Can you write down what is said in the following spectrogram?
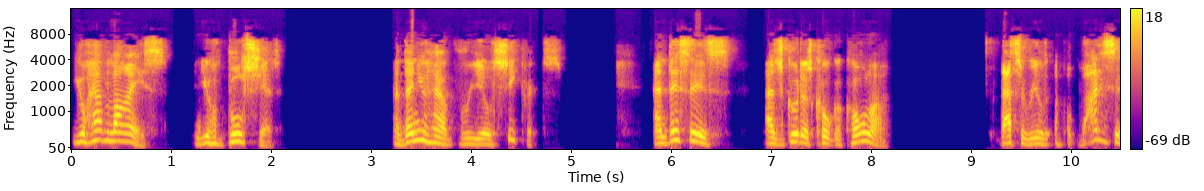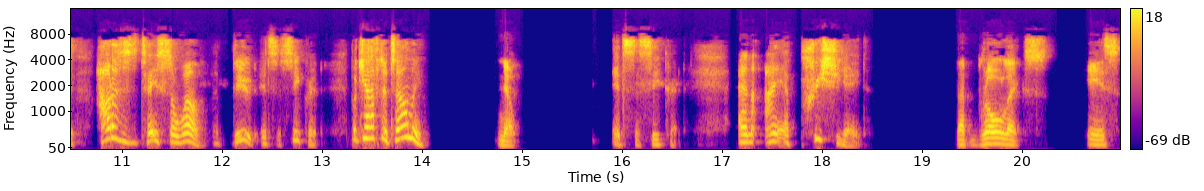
you have lies and you have bullshit, and then you have real secrets. And this is as good as Coca Cola. That's a real. Why does it? How does it taste so well, dude? It's a secret. But you have to tell me. No, it's a secret. And I appreciate that Rolex is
